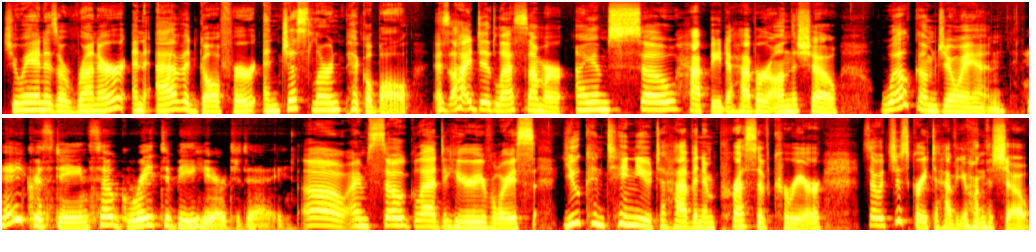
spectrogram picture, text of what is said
Joanne is a runner, an avid golfer, and just learned pickleball, as I did last summer. I am so happy to have her on the show. Welcome, Joanne. Hey, Kristine. So great to be here today. Oh, I'm so glad to hear your voice. You continue to have an impressive career. So it's just great to have you on the show.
